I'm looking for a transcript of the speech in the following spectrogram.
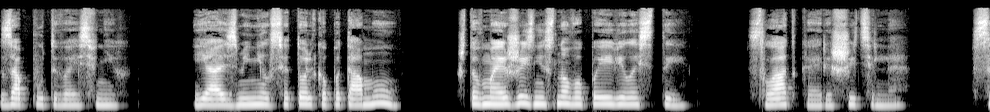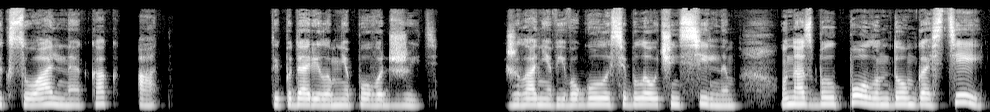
запутываясь в них. Я изменился только потому, что в моей жизни снова появилась ты. Сладкая, решительная, сексуальная, как ад. Ты подарила мне повод жить. Желание в его голосе было очень сильным. У нас был полон дом гостей,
